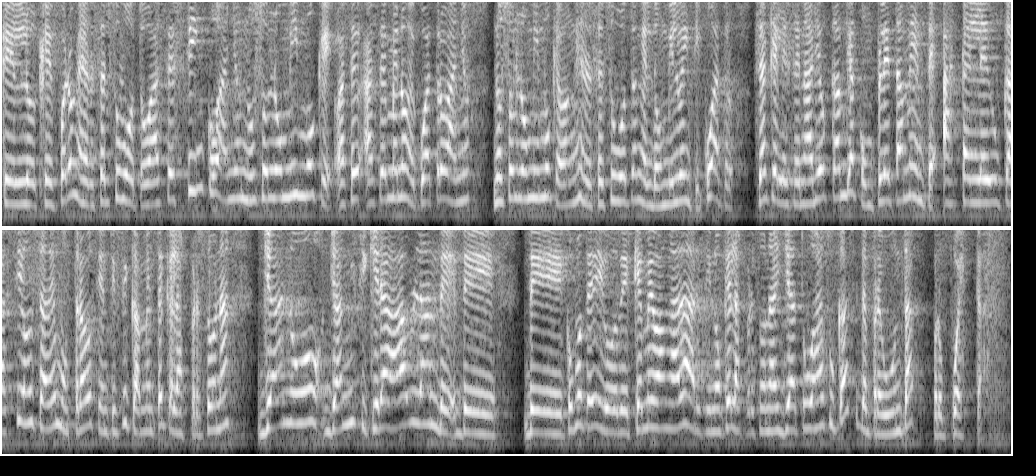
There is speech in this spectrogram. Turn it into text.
que, lo, que fueron a ejercer su voto hace cinco años no son lo mismo que, hace, hace menos de cuatro años, no son lo mismo que van a ejercer su voto en el 2024. O sea que el escenario cambia completamente. Hasta en la educación se ha demostrado científicamente que las personas ya no, ya ni siquiera hablan de, de, de ¿cómo te digo?, de qué me van a dar, sino que las personas ya tú vas a su casa y te preguntan propuestas.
